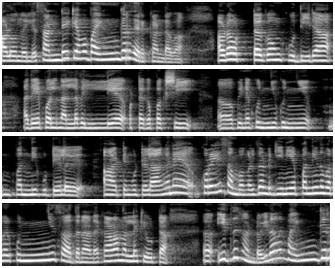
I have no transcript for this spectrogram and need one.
ആളൊന്നുമില്ല സൺഡേക്ക് ആകുമ്പോൾ ഭയങ്കര തിരക്കുണ്ടാവുക അവിടെ ഒട്ടകം കുതിര അതേപോലെ നല്ല വലിയ ഒട്ടകപ്പക്ഷി പിന്നെ കുഞ്ഞു കുഞ്ഞ് പന്നിക്കുട്ടികൾ ആട്ടിൻകുട്ടികൾ അങ്ങനെ കുറേ സംഭവങ്ങൾ ഇതുണ്ട്. ഗിനിയപ്പന്നി എന്ന് പറഞ്ഞ കുഞ്ഞ് സാധനമാണ്. കാണാൻ നല്ല ക്യൂട്ടാണ് ഇത് കണ്ടോ? ഇതാണ് ഭയങ്കര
